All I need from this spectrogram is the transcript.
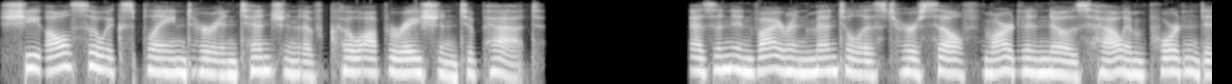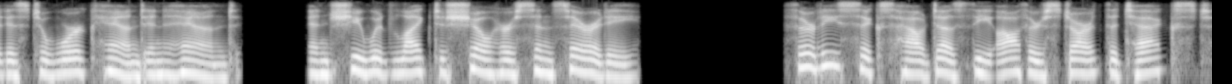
She also explained her intention of cooperation to Pat. As an environmentalist herself Marta knows how important it is to work hand in hand, and she would like to show her sincerity. 36 How does the author start the text?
